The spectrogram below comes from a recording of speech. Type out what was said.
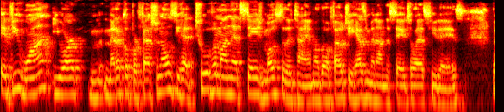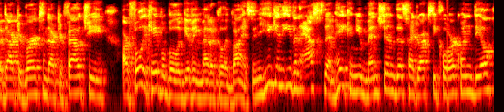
If you want your medical professionals, you had two of them on that stage most of the time, although Fauci hasn't been on the stage the last few days. But Dr. Birx and Dr. Fauci are fully capable of giving medical advice. And he can even ask them, hey, can you mention this hydroxychloroquine deal?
